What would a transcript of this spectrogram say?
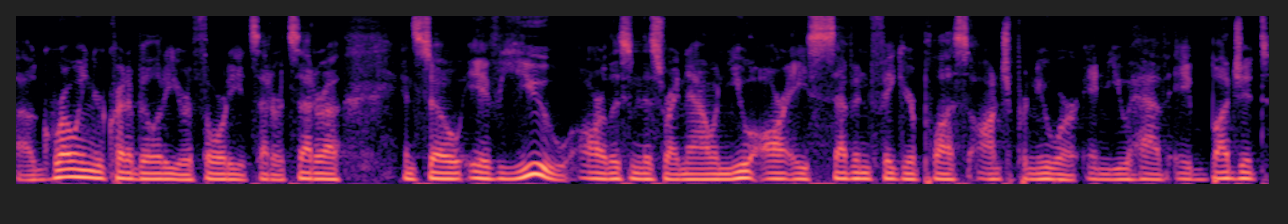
uh, growing your credibility, your authority, et cetera, et cetera. And so, if you are listening to this right now and you are a seven figure plus entrepreneur and you have a budget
